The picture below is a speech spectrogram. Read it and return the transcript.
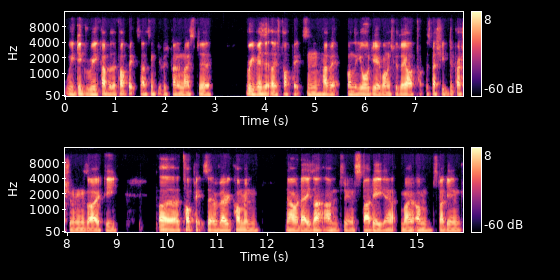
we did recover the topics, I think it was kind of nice to revisit those topics and have it on the audio ones because they are, to- especially depression and anxiety, uh, topics that are very common nowadays. I, I'm doing a study at my, I'm studying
